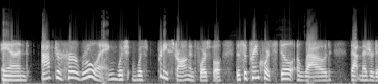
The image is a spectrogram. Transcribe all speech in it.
And after her ruling, which was pretty strong and forceful, the Supreme Court still allowed that measure to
